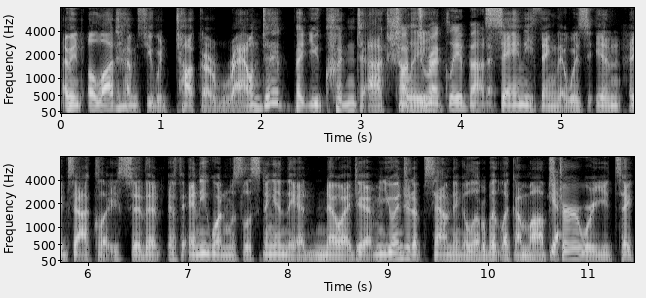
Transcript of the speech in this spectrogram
I mean, a lot of times you would talk around it, but you couldn't actually Talk directly about it. say anything that was in exactly so that if anyone was listening in, they had no idea. I mean, you ended up sounding a little bit like a mobster where you'd say,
